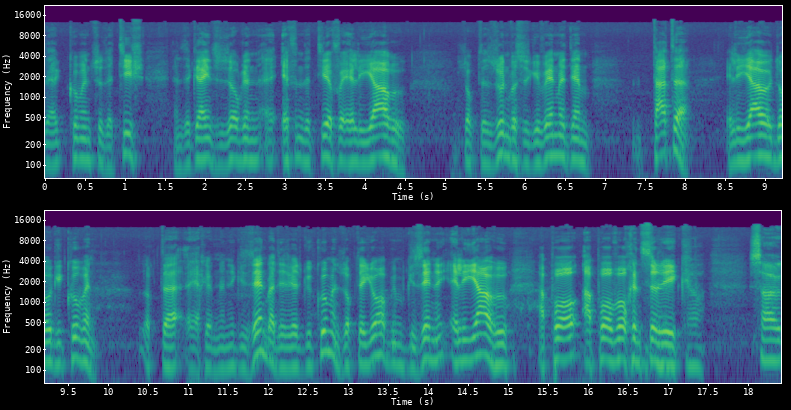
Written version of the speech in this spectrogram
er kommen zu der Tisch, und sie gehen zu sagen, öffnen die Tür für Eliyahu. Sagt der Sohn, was ist gewinn mit dem Tate, Eliyahu da gekommen. Sagt er, ich habe ihn nicht gesehen, weil er wird gekommen. Sagt er, ja, wir haben gesehen Eliyahu ein paar, ein paar Wochen zurück. Yeah. So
